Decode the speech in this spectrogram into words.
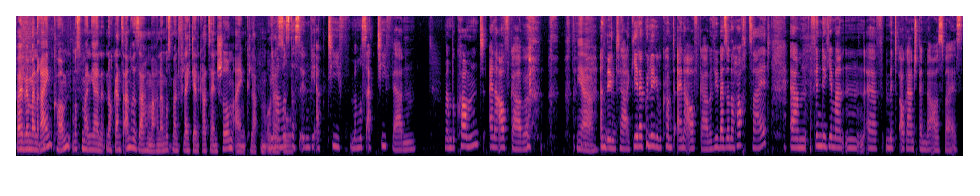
Weil wenn man reinkommt, muss man ja noch ganz andere Sachen machen. Da muss man vielleicht ja gerade seinen Schirm einklappen Nee, oder man so. muss das irgendwie aktiv, man muss aktiv werden. Man bekommt eine Aufgabe ja. an dem Tag. Jeder Kollege bekommt eine Aufgabe. Wie bei so einer Hochzeit, ähm, finde jemanden äh, mit Organspendeausweis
